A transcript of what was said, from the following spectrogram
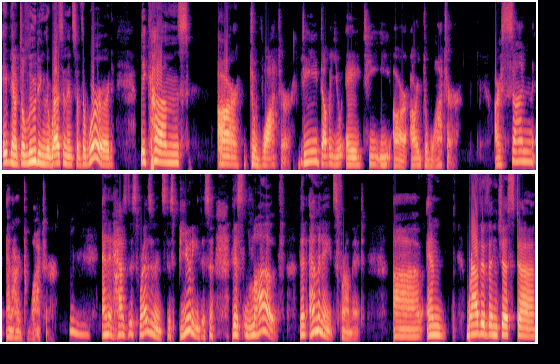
it, you know, diluting the resonance of the word, becomes our Dewater, D W A T E R, our Dewater, our son and our Dewater. Mm. And it has this resonance, this beauty, this, uh, this love that emanates from it. Uh, and rather than just, uh,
